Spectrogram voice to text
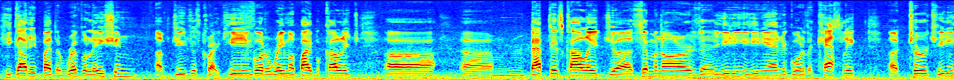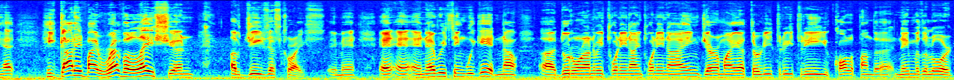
he got it by the revelation of Jesus Christ. He didn't go to Rhema Bible College, uh, um, Baptist College, uh, seminars. Uh, he didn't. He didn't have to go to the Catholic uh, church. He didn't have. He got it by revelation of Jesus Christ. Amen. And, and, and everything we get. Now, uh, Deuteronomy 29 29, Jeremiah 33 3, you call upon the name of the Lord,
